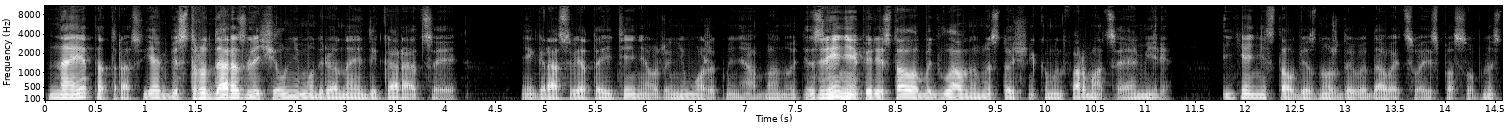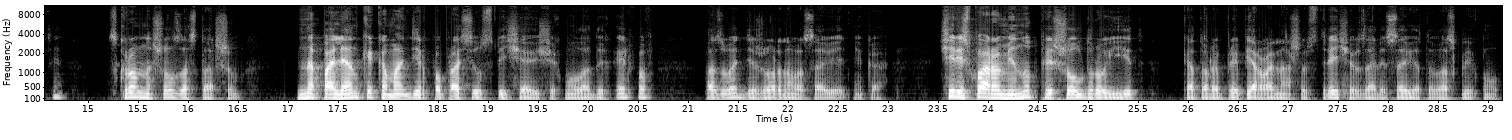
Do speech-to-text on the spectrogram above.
На этот раз я без труда различил немудреные декорации. Игра света и тени уже не может меня обмануть. Зрение перестало быть главным источником информации о мире. Я не стал без нужды выдавать свои способности — Скромно шел за старшим. На полянке командир попросил встречающих молодых эльфов позвать дежурного советника. Через пару минут пришел друид, который при первой нашей встрече в зале совета воскликнул.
